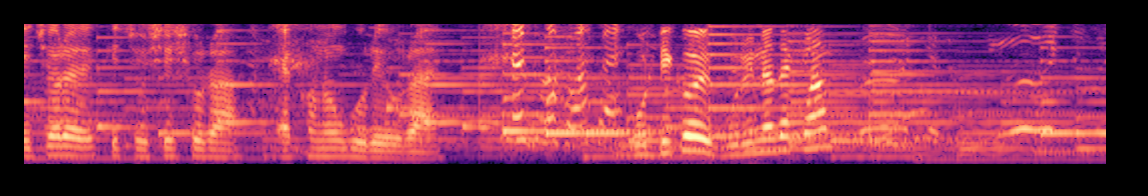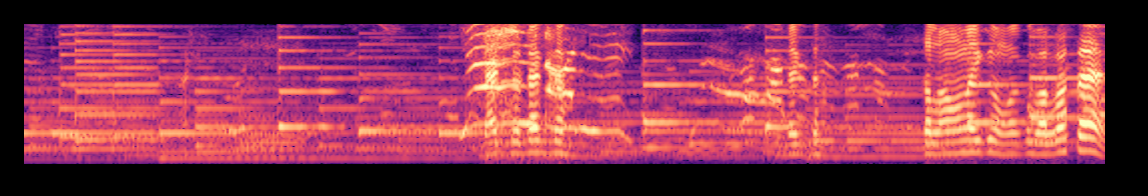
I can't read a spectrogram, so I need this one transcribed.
এই চরে কিছু শিশুরা এখনও ঘুরে উড়ায়। গুড্ডি কই? ঘুরি না দেখলাম। ডাক দাও ডাক দাও। ডাক দাও। আসসালামু আলাইকুম ভালো আছেন?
